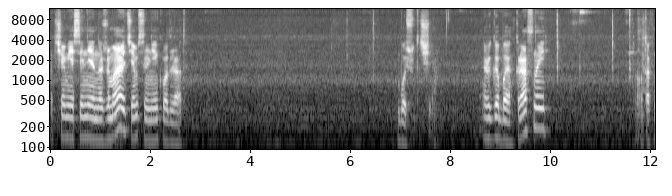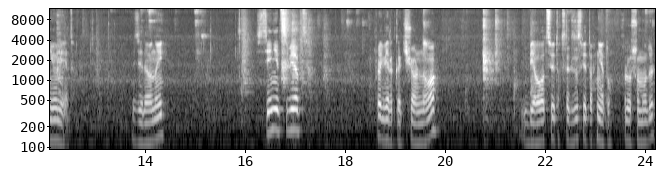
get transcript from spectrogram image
Так, чем я сильнее нажимаю, тем сильнее квадрат. Больше точнее. РГБ красный. Вот так не умеет. Зеленый. Синий цвет. Проверка черного. Белого цвета. Кстати, за светах нету. Хороший модуль.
